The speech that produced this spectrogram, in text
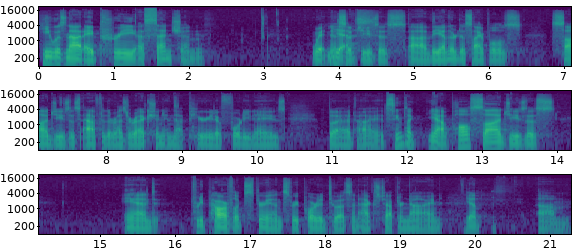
He was not a pre-ascension witness of Jesus. Uh, the other disciples saw Jesus after the resurrection in that period of forty days, but uh, it seems like yeah, Paul saw Jesus, and pretty powerful experience reported to us in Acts chapter nine. Yep. Um,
